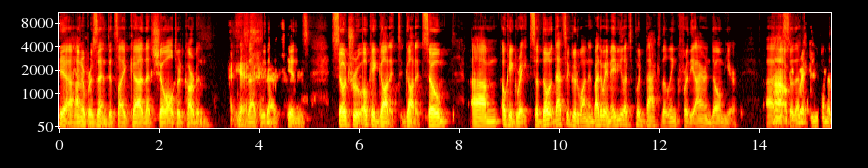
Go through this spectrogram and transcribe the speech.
Yeah 100% it's like uh, that show altered carbon. Yes. exactly that. Skins. So true. Okay got it got it. So um, okay great. So th- that's a good one. And by the way maybe let's put back the link for the iron dome here uh, ah, just okay, so that great. anyone that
